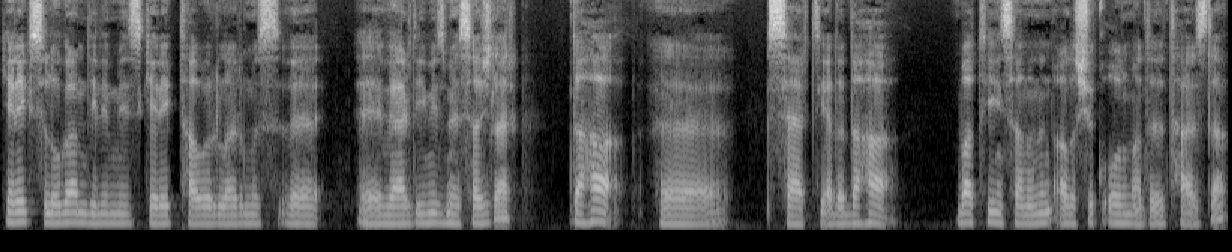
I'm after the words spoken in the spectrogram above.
gerek slogan dilimiz, gerek tavırlarımız ve e, verdiğimiz mesajlar daha e, sert ya da daha Batı insanının alışık olmadığı tarzda.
